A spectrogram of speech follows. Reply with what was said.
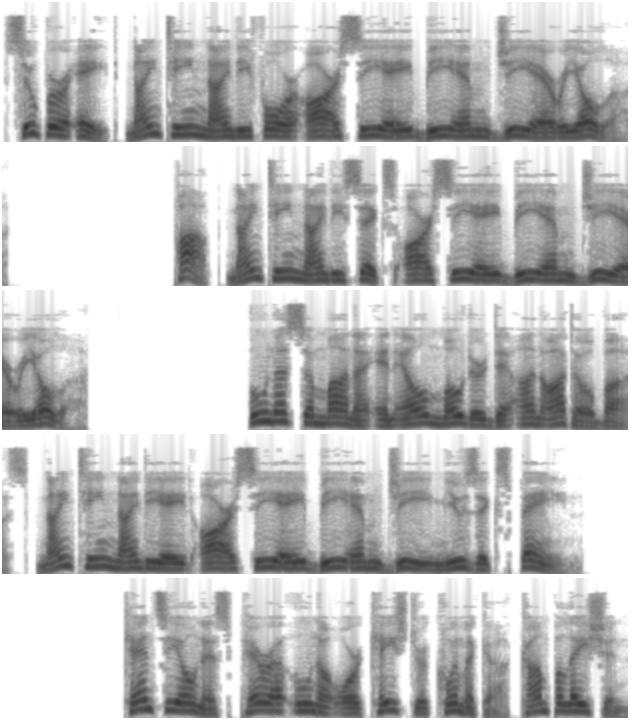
Super 8 1994 RCA BMG Ariola Pop 1996 RCA BMG Ariola. Una semana en el motor de un autobus 1998 RCA BMG Music Spain. Canciones para una orquestra química compilation,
